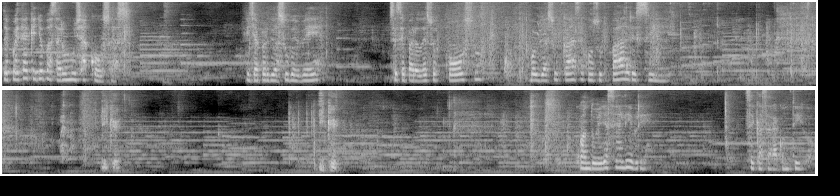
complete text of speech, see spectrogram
Después de aquello pasaron muchas cosas. Ella perdió a su bebé, se separó de su esposo, volvió a su casa con sus padres y... ¿Y qué? ¿Y qué? Cuando ella sea libre, se casará contigo.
